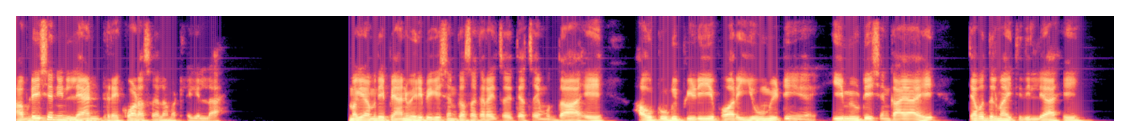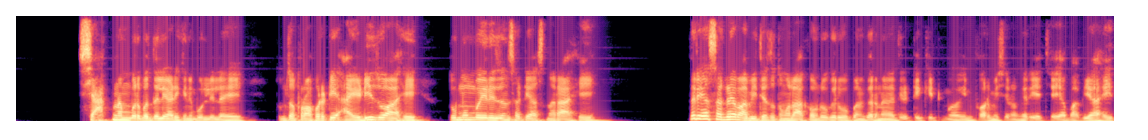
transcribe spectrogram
updation in land record असायला म्हटलं गेलं आहे. मग यामध्ये पॅन व्हेरिफिकेशन कसं करायचं त्याचाही मुद्दा आहे. How to do PD for you मिटी ई म्युटेशन काय आहे? त्याबद्दल माहिती दिली आहे. शॅक नंबरबद्दल या ठिकाणी बोललेलं आहे. तुमचा प्रॉपर्टी आय डी जो आहे तो मुंबई रिजनसाठी असणार आहे. तर या सगळ्या बाबी त्याचं तुम्हाला अकाउंट वगैरे ओपन करणं ते तिकीट इन्फॉर्मेशन वगैरे याच्या या बाबी आहेत.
